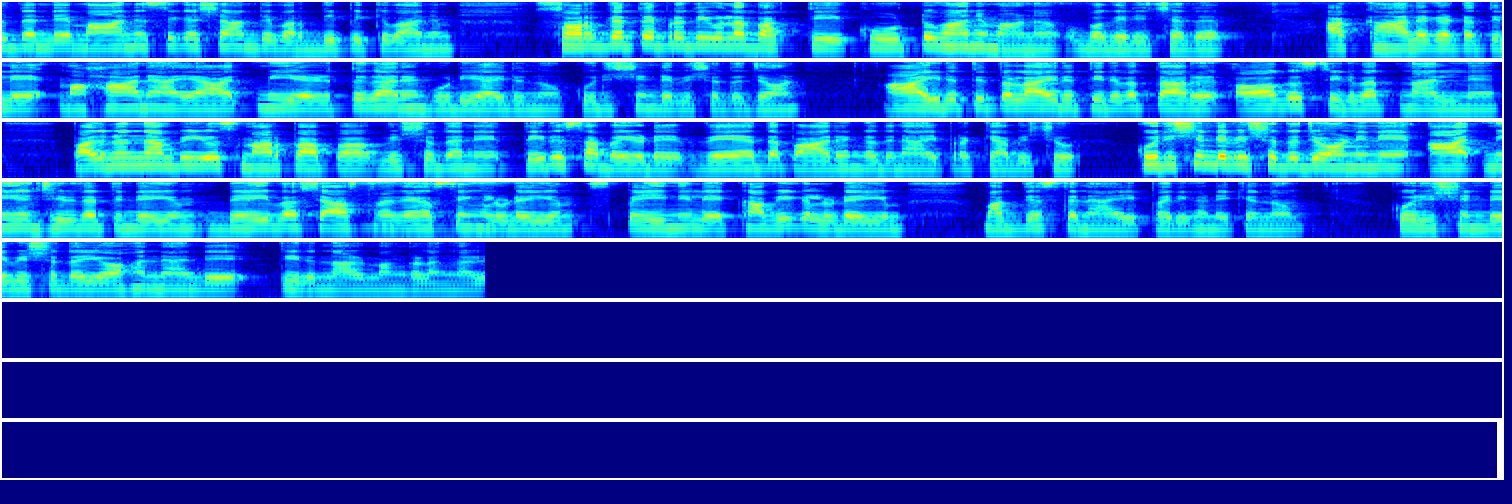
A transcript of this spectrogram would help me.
ശുദ്ധന്റെ മാനസിക ശാന്തി വർദ്ധിപ്പിക്കുവാനും സ്വർഗത്തെ പ്രതിയുള്ള ഭക്തി കൂട്ടുവാനുമാണ് ഉപകരിച്ചത്. അക്കാലഘട്ടത്തിലെ മഹാനായ ആത്മീയ എഴുത്തുകാരൻ കൂടിയായിരുന്നു കുരിശിന്റെ വിശുദ്ധ ജോൺ. ആയിരത്തി തൊള്ളായിരത്തി ഇരുപത്തി ആറ് ഓഗസ്റ്റ് ഇരുപത്തിനാലിന് പതിനൊന്നാം പിയൂസ് മാർപ്പാപ്പ വിശുദ്ധനെ തിരുസഭയുടെ വേദപാരംഗതനായി പ്രഖ്യാപിച്ചു. കുരിശിന്റെ വിശുദ്ധ ജോണിനെ ആത്മീയ ജീവിതത്തിന്റെയും ദൈവശാസ്ത്ര രഹസ്യങ്ങളുടെയും സ്പെയിനിലെ കവികളുടെയും മധ്യസ്ഥനായി പരിഗണിക്കുന്നു. കുരിശിന്റെ വിശുദ്ധ യോഹന്നാന്റെ തിരുനാൾ മംഗളങ്ങൾ.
